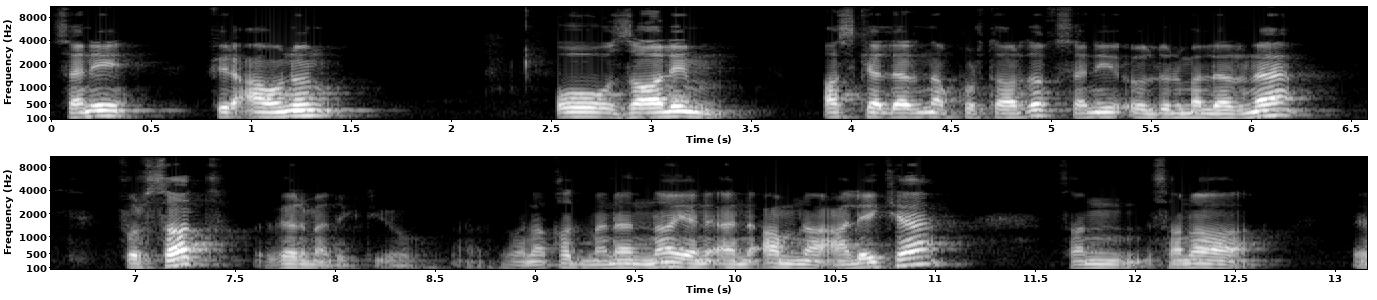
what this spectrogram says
Seni Firavun'un o zalim askerlerinden kurtardık. Seni öldürmelerine fırsat vermedik diyor. Ve lekad menenna yani en'amna aleyke San- sana e,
